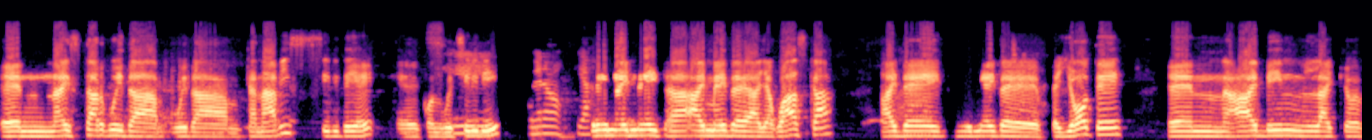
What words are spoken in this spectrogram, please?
and I start with um, with um, cannabis, CBD, uh, con, with Sí. CBD. Bueno, yeah. Then I made uh, I made the ayahuasca, I did I made the peyote, and I've been like uh,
